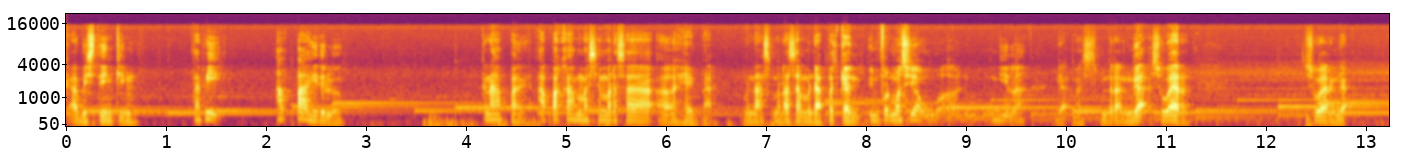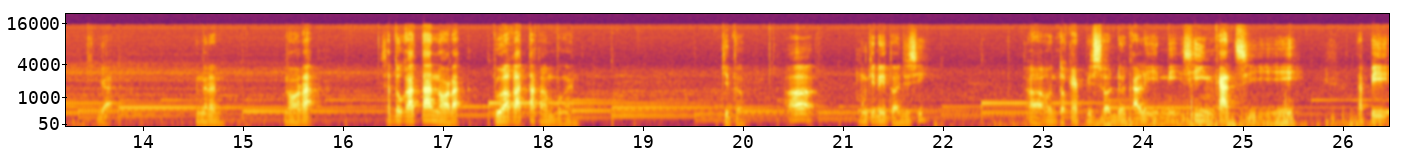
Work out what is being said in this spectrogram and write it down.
Kehabis thinking. Tapi apa gitu loh? Kenapa? Apakah masih merasa uh, hebat? Merasa mendapatkan informasi yang waduh gila. Nggak mas. Beneran. Nggak swear. Swear nggak nggak beneran. Norak. Satu kata norak. Dua kata kampungan. Gitu. Uh, mungkin itu aja sih. Uh, untuk episode kali ini singkat sih tapi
